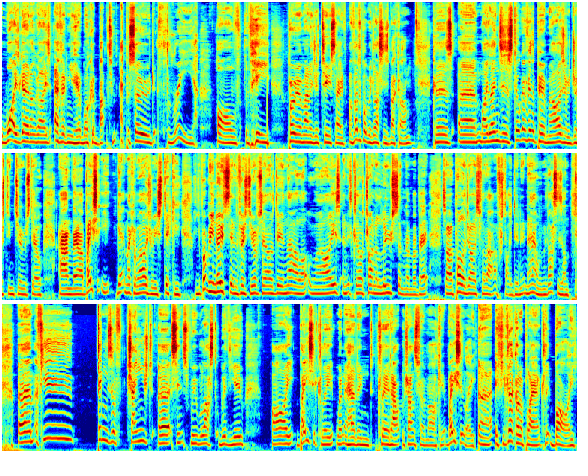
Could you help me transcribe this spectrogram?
What is going on, guys? FMU here. Welcome back to episode three of the Premier Manager 2 save. I've had to put my glasses back on because um, my lenses are still going through the period. My eyes are adjusting to them still, and they are basically getting making my eyes really sticky. And you probably noticed in the first two episodes I was doing that a lot with my eyes, and it's because I was trying to loosen them a bit. So I apologise for that. I've started doing it now with my glasses on. Um, a few things have changed uh, since we were last with you. I basically went ahead and cleared out the transfer market. Basically, uh, if you click on a player, click buy,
